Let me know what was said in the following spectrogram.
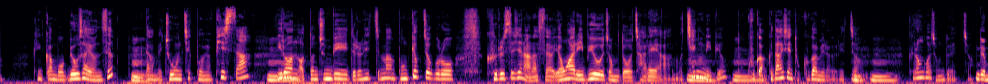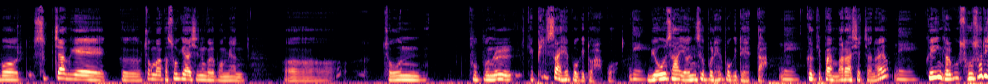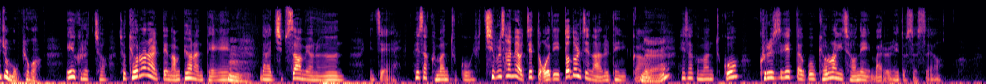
그러니까 뭐 묘사 연습, 음. 그다음에 좋은 책 보면 필사 음. 이런 어떤 준비들은 했지만 본격적으로 글을 쓰진 않았어요. 영화 리뷰 정도 잘해야 뭐책 음. 리뷰, 음. 독후감 그 당시엔 독후감이라 그랬죠. 음, 음. 그런 거 정도였죠. 근데 뭐 습작에 그 조금 아까 소개하시는 걸 보면 어 좋은 부분을 이렇게 필사해 보기도 하고 네. 묘사 연습을 해 보기도 했다. 네. 그렇게 말하셨잖아요. 네. 그 얘기는 결국 소설이죠 목표가. 예, 그렇죠. 저 결혼할 때 남편한테 음. 나집 사면은 이제 회사 그만두고 집을 사면 어쨌든 어디 떠돌지는 않을 테니까 네. 회사 그만두고 글을 쓰겠다고 결혼하기 전에 말을 해뒀었어요.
